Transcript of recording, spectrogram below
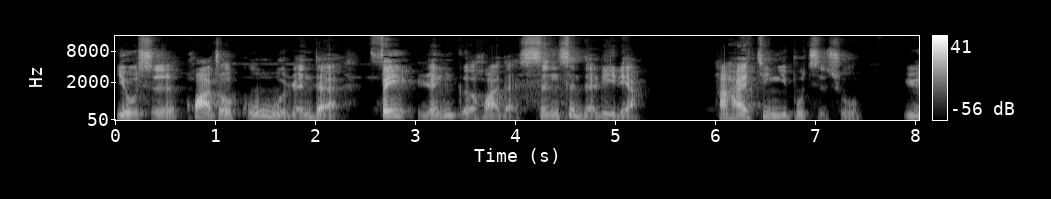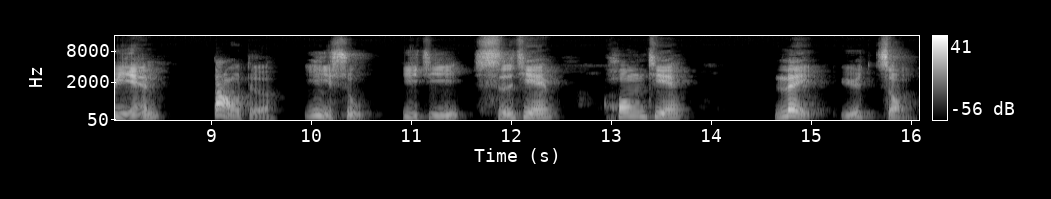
有时化作鼓舞人的非人格化的神圣的力量。他还进一步指出，语言、道德、艺术以及时间、空间、类与种、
